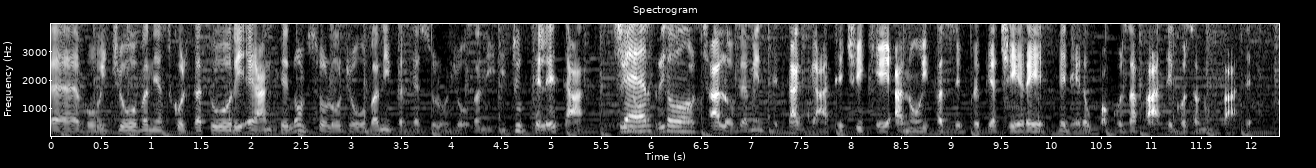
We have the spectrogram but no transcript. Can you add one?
eh, voi giovani ascoltatori e anche non solo giovani, perché solo giovani di tutte le età, sui certo. nostri social, ovviamente taggateci che a noi fa sempre piacere vedere un po' cosa fate e cosa non fate.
